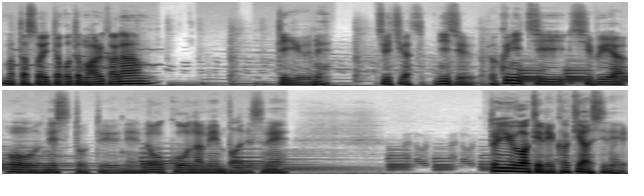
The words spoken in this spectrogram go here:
またそういったこともあるかなっていうね11月26日渋谷オーネストというね濃厚なメンバーですね。というわけで駆け足で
